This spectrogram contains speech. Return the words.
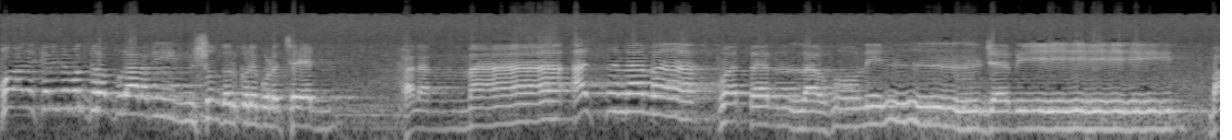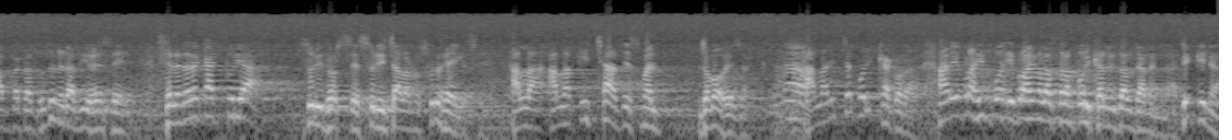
কোরআনে করিমের মধ্যে রব্বুল আলমিন সুন্দর করে বলেছেন فلما أسلم وتله للجبين বাপ বেটা দুজনে রাজি হয়েছে ছেলেটারে কাট করিয়া চুরি ধরছে চুরি চালানো শুরু হয়ে গেছে আল্লাহ আল্লাহর কি ইচ্ছা আছে ইসমাইল জবা হয়ে যাক আল্লাহর ইচ্ছা পরীক্ষা করা আর ইব্রাহিম ইব্রাহিম আল্লাহ সালাম পরীক্ষার রেজাল্ট জানেন না ঠিক কিনা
